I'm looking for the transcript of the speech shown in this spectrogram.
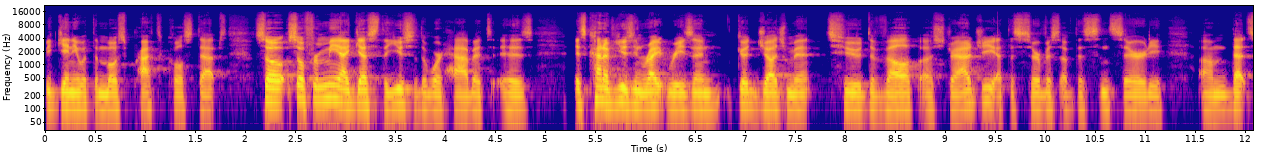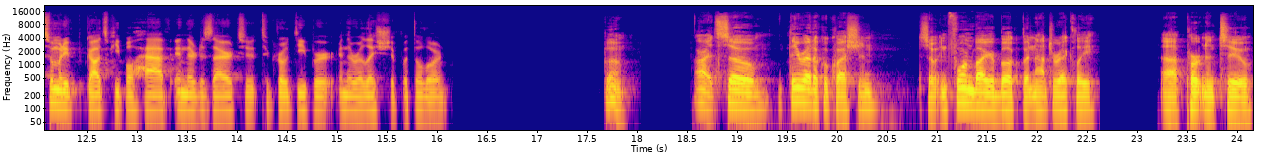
beginning with the most practical steps. So, so for me, I guess the use of the word habit is is kind of using right reason, good judgment to develop a strategy at the service of the sincerity um, that so many God's people have in their desire to to grow deeper in their relationship with the Lord. Boom. All right. So theoretical question. So informed by your book, but not directly uh, pertinent to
